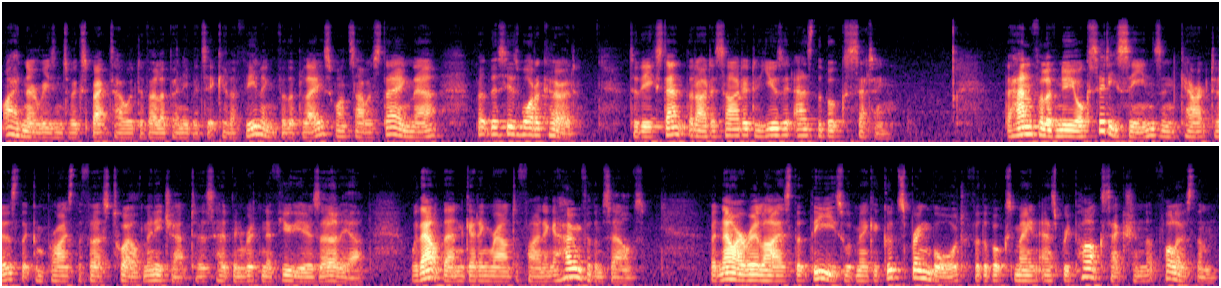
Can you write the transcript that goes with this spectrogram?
I had no reason to expect I would develop any particular feeling for the place once I was staying there, but this is what occurred to the extent that I decided to use it as the book's setting. The handful of New York City scenes and characters that comprise the first 12 mini-chapters had been written a few years earlier, without then getting round to finding a home for themselves. But now I realized that these would make a good springboard for the book's main Asbury Park section that follows them.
